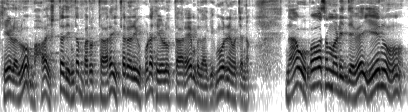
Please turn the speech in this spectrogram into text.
ಕೇಳಲು ಬಹಳ ಇಷ್ಟದಿಂದ ಬರುತ್ತಾರೆ, ಇತರರಿಗೂ ಕೂಡ ಹೇಳುತ್ತಾರೆ ಎಂಬುದಾಗಿ ಮೂರನೇ ವಚನ. ನಾವು ಉಪವಾಸ ಮಾಡಿದ್ದೇವೆ. ಏನು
